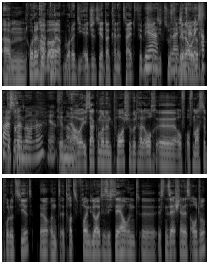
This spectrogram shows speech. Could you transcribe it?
Ähm, oder, die, aber, oder, oder die Agency hat dann keine Zeit für mich, ja, wenn sie zu viele genau, keine das, Kappa das, oder so, ne? Ja. Genau. Ja, aber ich sage immer, ein Porsche wird halt auch äh, auf, auf Masse produziert ne? und äh, trotzdem freuen die Leute sich sehr und äh, ist ein sehr schnelles Auto.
